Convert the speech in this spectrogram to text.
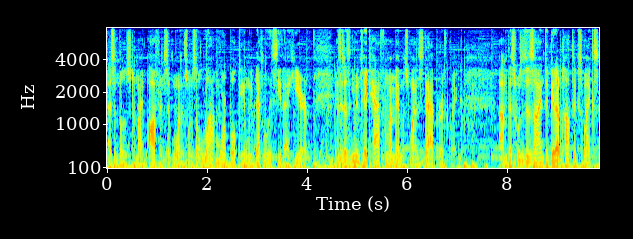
as opposed to my offensive one. This one's a lot more bulky, and we definitely see that here, as it doesn't even take half from my Mamoswine Stab Earthquake. Um, this was designed to get up toxic spikes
